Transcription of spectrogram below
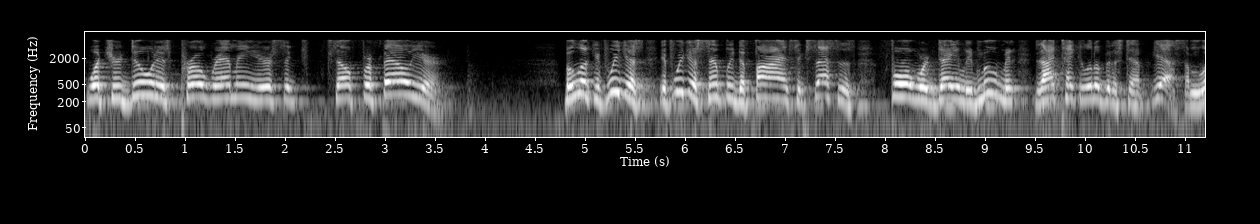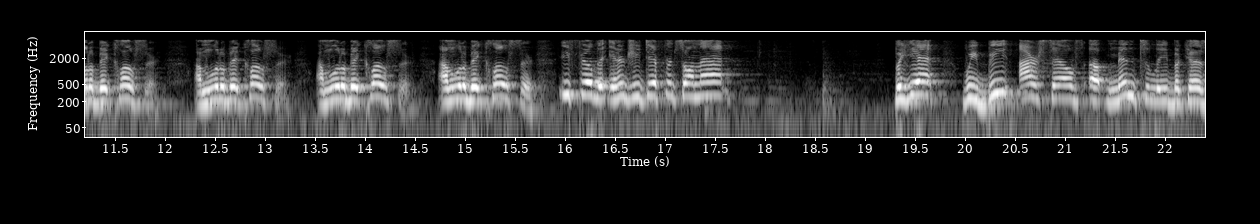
What you're doing is programming yourself for failure. But look, if we just if we just simply define success as forward daily movement, did I take a little bit of step? Yes, I'm a little bit closer. I'm a little bit closer. I'm a little bit closer. I'm a little bit closer. You feel the energy difference on that? But yet, we beat ourselves up mentally because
